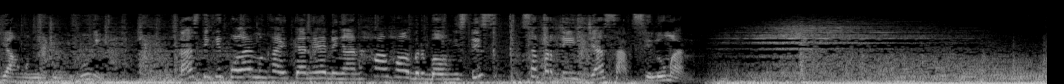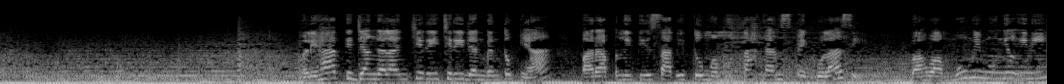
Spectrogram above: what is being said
yang mengunjungi bumi. Tak sedikit pula mengkaitkannya dengan hal-hal berbau mistis seperti jasad siluman. Melihat kejanggalan ciri-ciri dan bentuknya, para peneliti saat itu memuntahkan spekulasi bahwa mumi mungil ini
